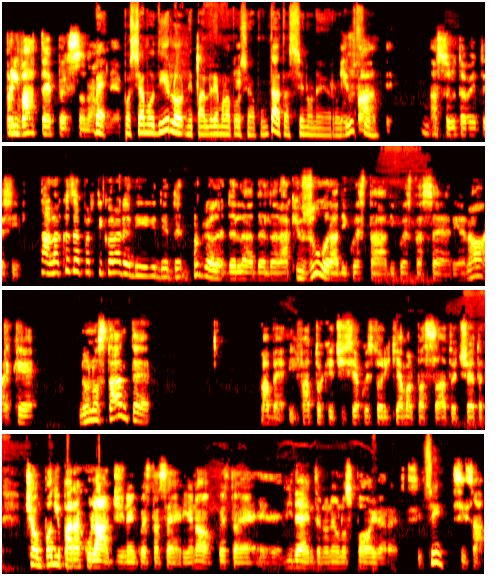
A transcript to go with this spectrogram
privata e personale. Beh, possiamo dirlo, ne parleremo la prossima puntata, se non erro, giusto? Infatti, Mm. assolutamente sì. No, la cosa particolare di, di- de- proprio de- della, de- della chiusura di questa, di questa serie, no? È che nonostante, vabbè, il fatto che ci sia questo richiamo al passato, eccetera, c'è un po' di paraculaggine in questa serie, no? Questo è, è evidente, non è uno spoiler, si, Sì, si sa.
